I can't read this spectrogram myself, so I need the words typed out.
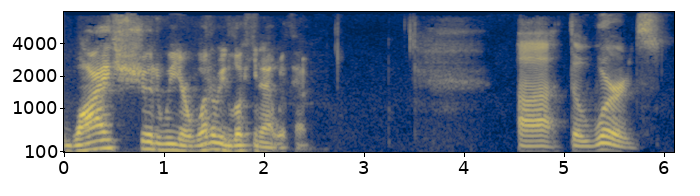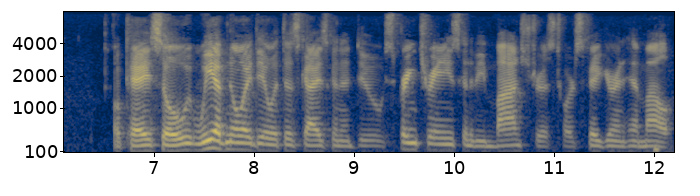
Why should we, or what are we looking at with him? Uh, the words. Okay, so we have no idea what this guy's going to do. Spring training is going to be monstrous towards figuring him out.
